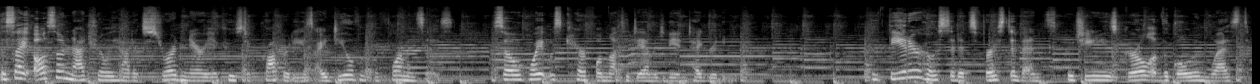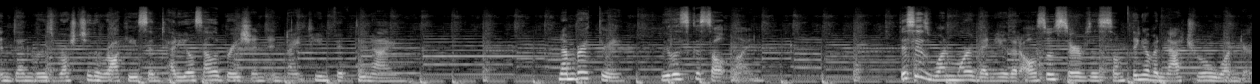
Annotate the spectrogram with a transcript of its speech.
The site also naturally had extraordinary acoustic properties ideal for performances, so Hoyt was careful not to damage the integrity. The theater hosted its first events, Puccini's Girl of the Golden West and Denver's Rush to the Rockies Centennial Celebration in 1959. Number 3. Wieliczka Salt Mine. This is one more venue that also serves as something of a natural wonder.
